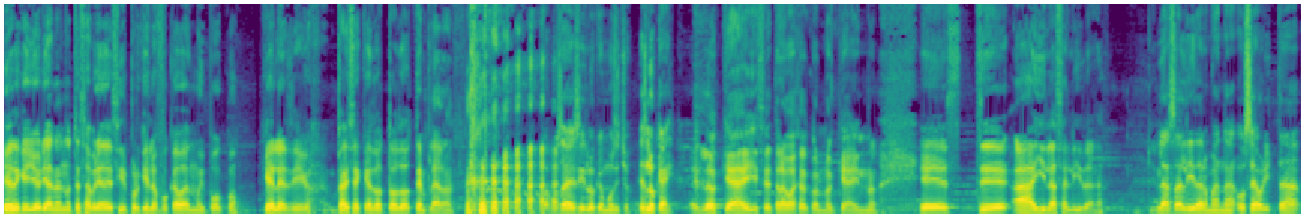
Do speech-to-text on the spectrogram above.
Es de que Yoriana no te sabría decir porque lo enfocaban muy poco. ¿Qué les digo? Ahí se quedó todo templado. Vamos a decir lo que hemos dicho. Es lo que hay. Es lo que hay y se trabaja con lo que hay, ¿no? Este. Ay, la salida. La salida, hermana. O sea, ahorita,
